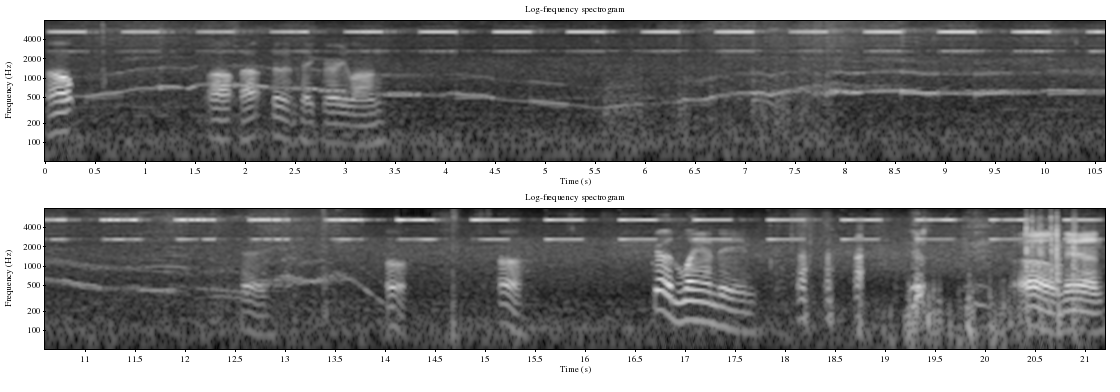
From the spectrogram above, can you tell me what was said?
Oh. Well, that didn't take very long. Okay. Oh. Oh. Good landing. oh man.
